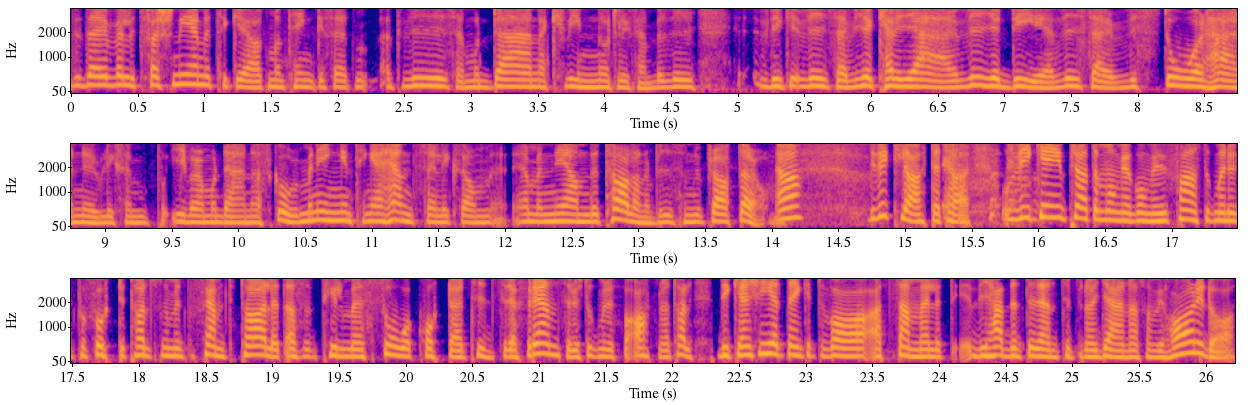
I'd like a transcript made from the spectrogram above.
Det där är väldigt fascinerande tycker jag att man tänker sig att, att vi så här, moderna kvinnor till exempel vi, vi, vi, så här, vi gör karriär, vi gör det, vi, så här, vi står här nu liksom, på, i våra moderna skor men ingenting har hänt sen liksom, ja, men neandertalarna precis som du pratar om. Ja. Det är väl klart att det har. Och vi kan ju prata många gånger hur fan stod man ut på 40-talet, stod man ut på 50-talet, alltså till och med så korta tidsreferenser, hur stod man ut på 1800-talet. Det kanske helt enkelt var att samhället, vi hade inte den typen av hjärna som vi har idag,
